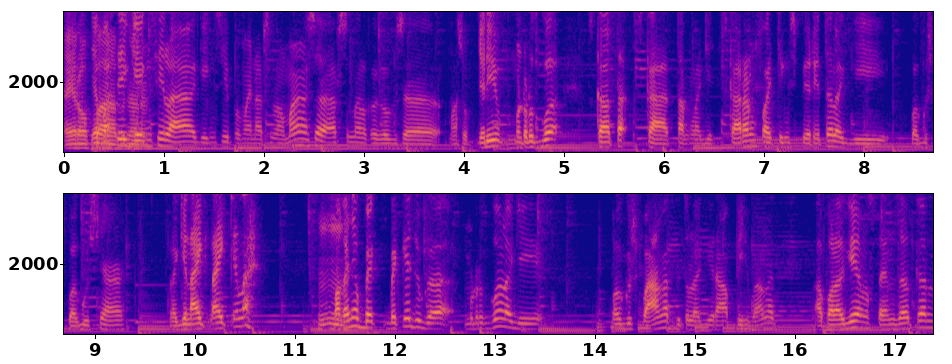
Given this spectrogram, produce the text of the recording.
Eropa. ya pasti bener. gengsi lah, gengsi pemain Arsenal masa Arsenal kagak bisa masuk. Jadi menurut gua sekata sekatang lagi. Sekarang fighting spiritnya lagi bagus-bagusnya, lagi naik-naiknya lah. Mm-mm. Makanya back backnya juga menurut gua lagi bagus banget gitu, lagi rapih banget. Apalagi yang stands out kan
